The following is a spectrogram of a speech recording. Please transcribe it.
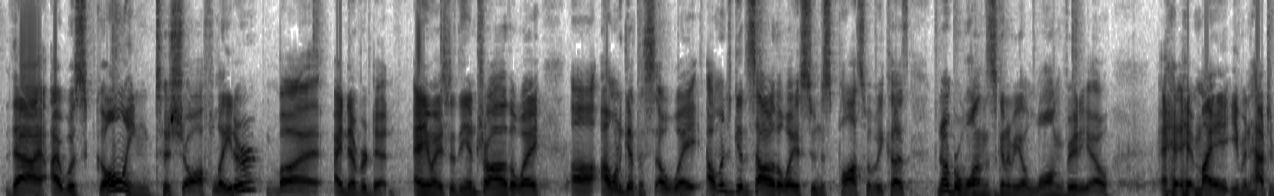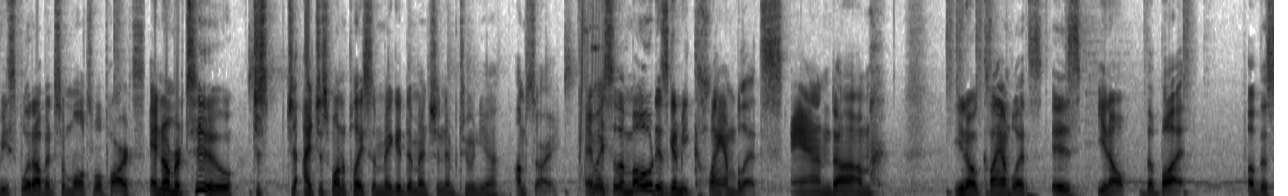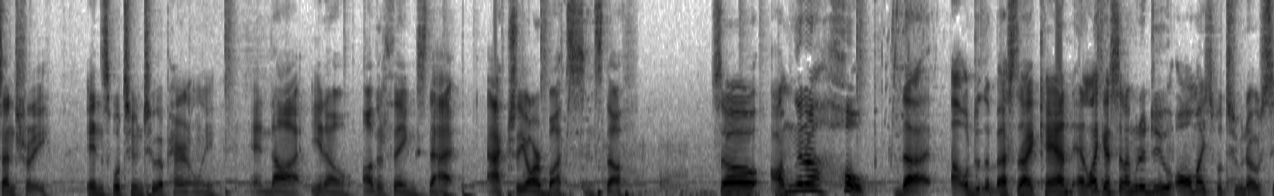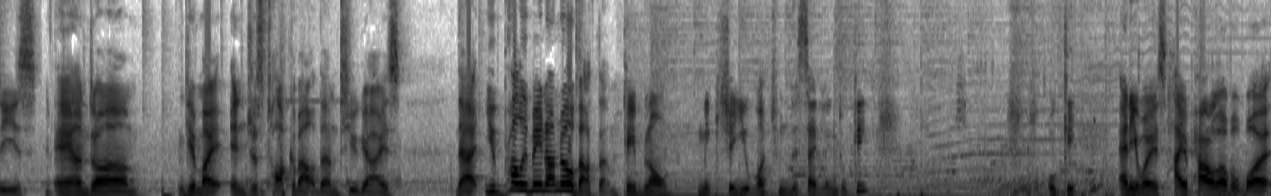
that I was going to show off later, but I never did. Anyways, with the intro out of the way, uh, I want to get this away. I want to get this out of the way as soon as possible because number one, this is going to be a long video. It might even have to be split up into multiple parts. And number two, just I just want to play some Mega Dimension Neptunia. I'm sorry. Anyway, so the mode is to be Clam Blitz. And, um, you know, Clam Blitz is, you know, the butt of the century in Splatoon 2 apparently. And not, you know, other things that actually are butts and stuff. So I'm to hope that I'll do the best that I can. And like I said, I'm to do all my Splatoon OCs. And, um, give my and just talk about them to you guys that you probably may not know about them. Okay, Blown, make sure you watch from the sidelines, okay? okay. Anyways, high power level, but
